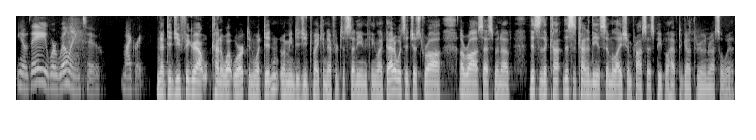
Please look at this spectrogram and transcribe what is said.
you know, they were willing to migrate. Now, did you figure out kind of what worked and what didn't? I mean, did you make an effort to study anything like that, or was it just raw a raw assessment of this is the this is kind of the assimilation process people have to go through and wrestle with?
